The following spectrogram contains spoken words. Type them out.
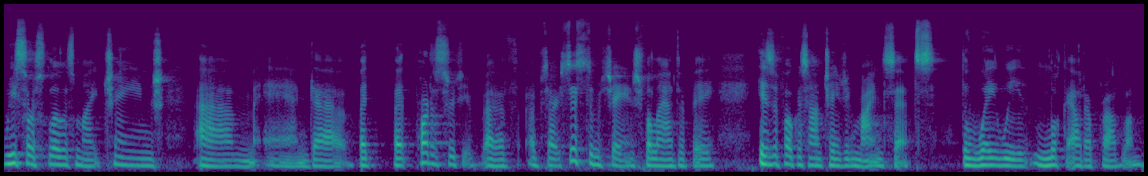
resource flows might change. Um, and uh, but but part of, of I'm sorry systems change philanthropy is a focus on changing mindsets, the way we look at a problem,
